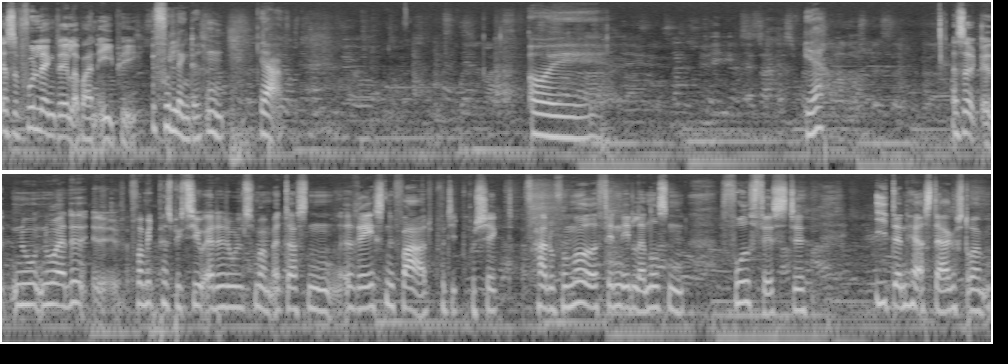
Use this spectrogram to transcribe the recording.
Altså fuld længde eller bare en EP? fuld længde. Mm. Ja. Og øh, ja, Altså, øh, nu, nu er det, øh, fra mit perspektiv, er det jo som om, at der er sådan en ræsende fart på dit projekt. Har du formået at finde et eller andet sådan fodfæste i den her stærke strøm?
